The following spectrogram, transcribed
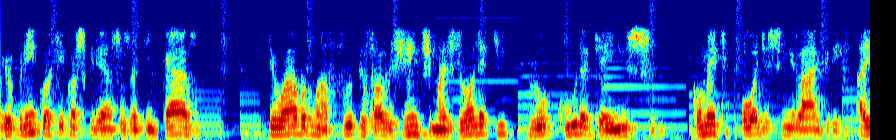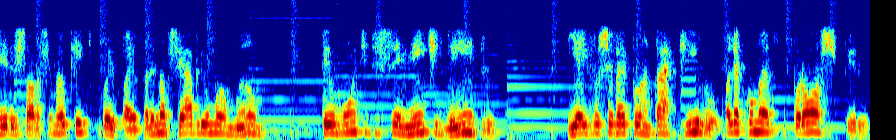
eu brinco aqui com as crianças aqui em casa, eu abro uma fruta e falo, gente, mas olha que loucura que é isso. Como é que pode esse milagre? Aí eles falam assim, mas o que, que foi, pai? Eu falei, não, você abre uma mão, tem um monte de semente dentro, e aí você vai plantar aquilo. Olha como é próspero.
